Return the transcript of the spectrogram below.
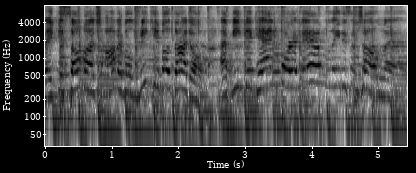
Thank you so much, Honorable Ricky Baldado. A big, big hand for him, ladies and gentlemen.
